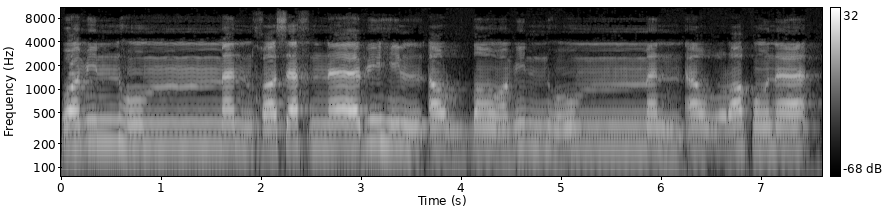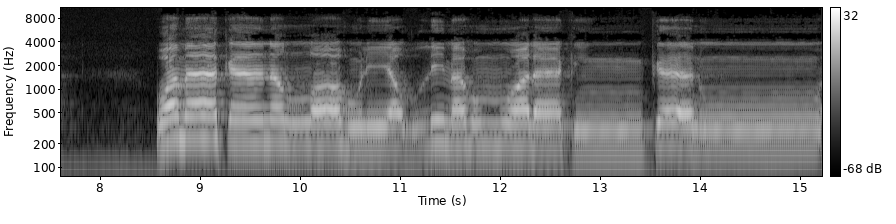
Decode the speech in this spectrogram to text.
ومنهم من خسفنا به الأرض ومنهم من أغرقنا وما كان الله ليظلمهم ولكن كانوا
